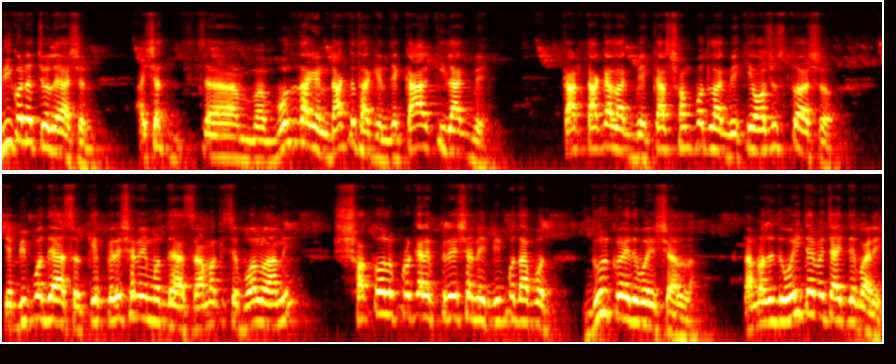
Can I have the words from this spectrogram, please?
নিকটে চলে আসেন। আইসা বলতে থাকেন, ডাকতে থাকেন যে কার কি লাগবে, কার টাকা লাগবে, কার সম্পদ লাগবে, কে অসুস্থ আসো কে বিপদে আসো কে প্রেশানের মধ্যে আসো আমাকে সে বলো, আমি সকল প্রকারের প্রেশানি, বিপদ, আপদ দূর করে দেবো ইনশাল্লাহ তা আমরা যদি ওই টাইমে চাইতে পারি,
